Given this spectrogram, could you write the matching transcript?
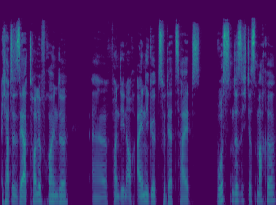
ich hatte sehr tolle Freunde, äh, von denen auch einige zu der Zeit wussten, dass ich das mache.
